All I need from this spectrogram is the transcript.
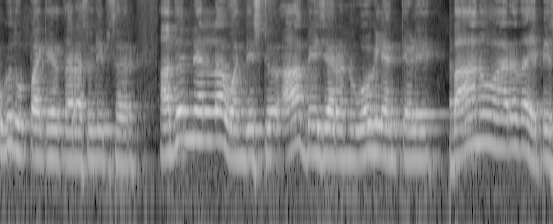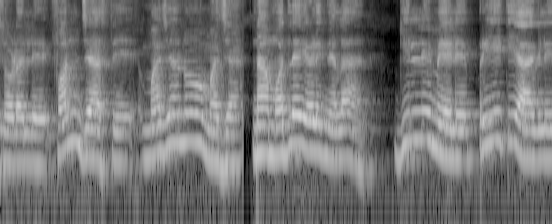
ಉಗಿದು ಉಪ್ಪಾಕಿರ್ತಾರ ಸುದೀಪ್ ಸರ್. ಅದನ್ನೆಲ್ಲ ಒಂದಿಷ್ಟು ಆ ಬೇಜಾರನ್ನು ಹೋಗ್ಲಿ ಅಂತೇಳಿ ಭಾನುವಾರದ ಎಪಿಸೋಡಲ್ಲಿ ಫನ್ ಜಾಸ್ತಿ, ಮಜನೂ ಮಜಾ. ನಾ ಮೊದಲೇ ಹೇಳಿದ್ನೆಲ್ಲ, ಗಿಲ್ಲಿ ಮೇಲೆ ಪ್ರೀತಿ ಆಗಲಿ,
